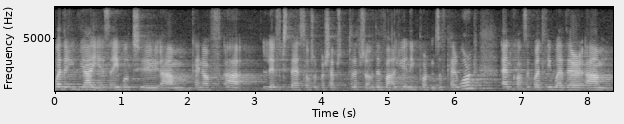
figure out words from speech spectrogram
whether UBI is able to um, kind of uh, lift the social perception of the value and importance of care work, and consequently whether um,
